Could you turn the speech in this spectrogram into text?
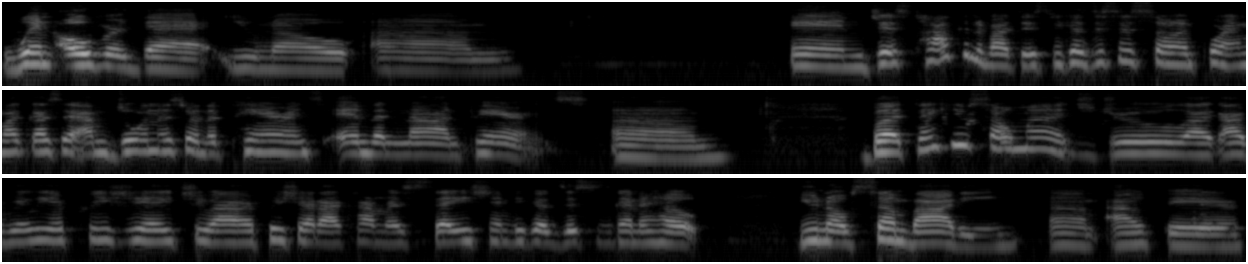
went over that. You know, um, and just talking about this because this is so important. Like I said, I'm doing this for the parents and the non-parents. Um, but thank you so much, Drew. Like I really appreciate you. I appreciate our conversation because this is gonna help, you know, somebody um out there.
